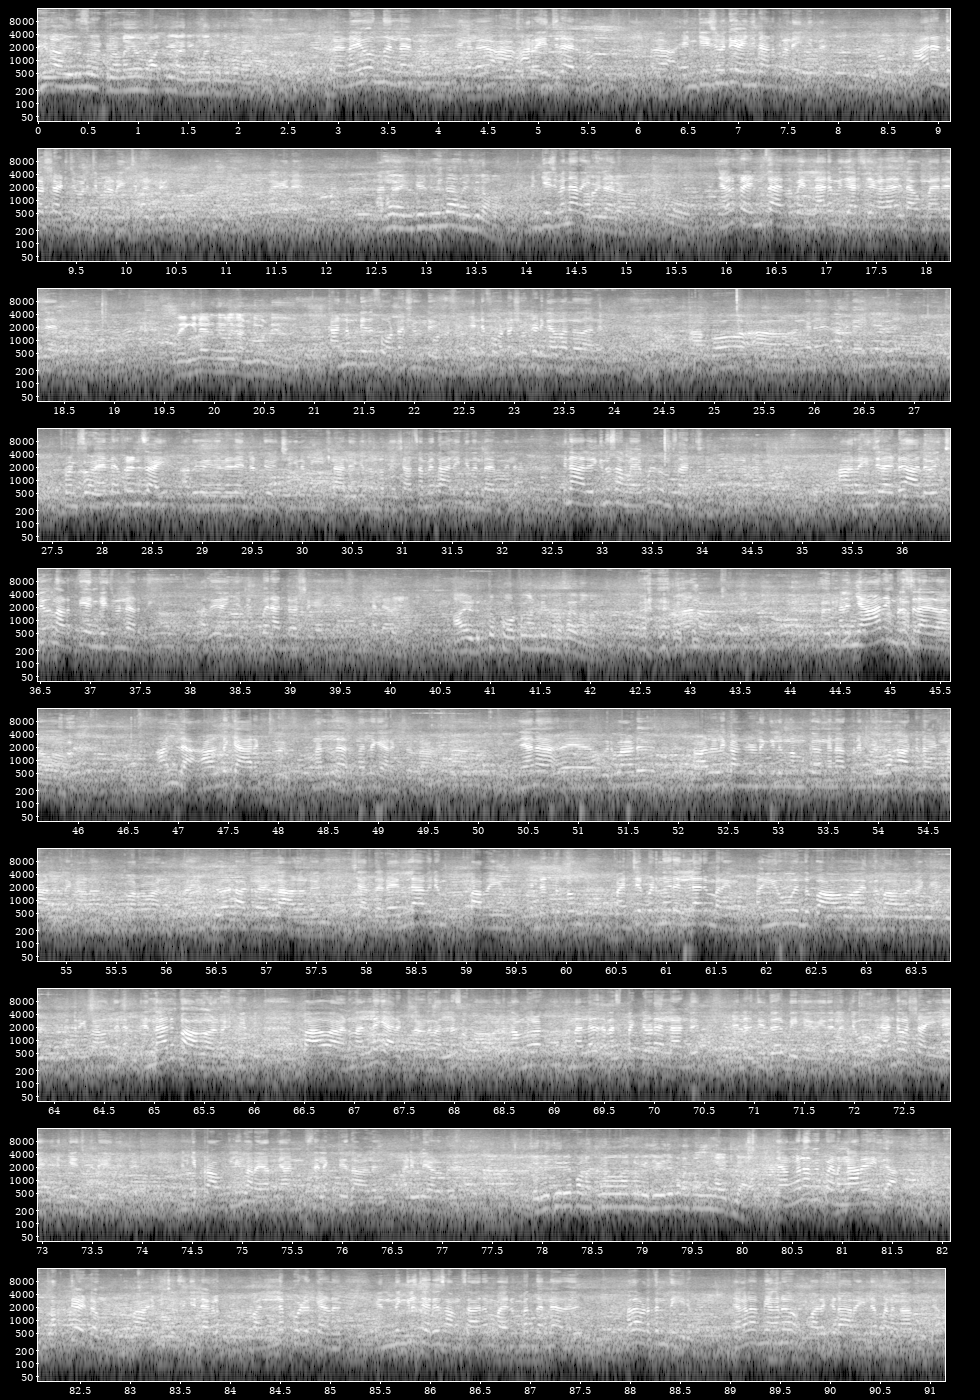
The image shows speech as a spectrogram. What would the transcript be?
എങ്ങനെയായിരുന്നു പ്രണയവും ബാക്കി കാര്യങ്ങളൊക്കെ ഒന്ന് പറയാമോ? പ്രണയമൊന്നുമല്ലായിരുന്നു ഞങ്ങൾ അറേഞ്ചിലായിരുന്നു എൻഗേജ്മെന്റ് കഴിഞ്ഞിട്ടാണ് പ്രണയിക്കുന്നത്. ആ രണ്ട് വർഷം അടിച്ചു പൊളിച്ച് പ്രണയിച്ചിട്ടുണ്ട്. അങ്ങനെ. എൻഗേജ്മെന്റ് അറേഞ്ചിലാണോ എൻഗേജ്മെന്റ് അറേഞ്ചിലാണ് ഞങ്ങൾ ഫ്രണ്ട്സ് ആയിരുന്നു. അപ്പോൾ എല്ലാവരും വിചാരിച്ച് ഞങ്ങളെ ലവ് മാരേജ് ആയിരുന്നു. കണ്ടുമുട്ടിയത്? കണ്ടുമുട്ടിയത് ഫോട്ടോഷൂട്ട് എന്റെ ഫോട്ടോഷൂട്ട് എടുക്കാൻ വന്നതാണ്. അപ്പോൾ അങ്ങനെ ഫ്രണ്ട്സായി അത് കഴിഞ്ഞ് എന്റെ എന്റെ അടുത്ത് ചോദിച്ചു ഇങ്ങനെ വീട്ടിൽ ആലോചിക്കുന്നുണ്ടെന്ന് ചോദിച്ചു. ആ സമയത്ത് ആലോചിക്കുന്നുണ്ടായിരുന്നില്ല. പിന്നെ ആലോചിക്കുന്ന സമയപ്പോൾ സംസാരിച്ച് അറേഞ്ചിലായിട്ട് ആലോചിച്ച് നടത്തി എൻഗേജ്മെന്റ് നടത്തി. അത് കഴിഞ്ഞിട്ട് ഇപ്പോൾ രണ്ട് വർഷം കഴിഞ്ഞ് കല്യാണം. ആ എടുത്ത ഫോട്ടോ കണ്ട് ഇമ്പ്രസ് ആയതാണോ? അല്ല ഞാൻ ഇമ്പ്രസ്ഡ് ആയതാണോ? അല്ല ആളുടെ ക്യാരക്ടർ നല്ല നല്ല ക്യാരക്ടറാണ് ഞാൻ ഒരുപാട് ആളുകളെ കണ്ടിട്ടുണ്ടെങ്കിലും നമുക്ക് അങ്ങനെ അത്രയും പ്യുവർ ഹാർട്ടഡ് ആയിട്ടുള്ള ആളുകളെ കാണാൻ കുറവാണ്. പ്യുവർ ഹാർട്ടഡ് ആയിട്ടുള്ള ആളുകൾ ചേർത്തിട്ട് എല്ലാവരും പറയും. എന്റെ അടുത്തിപ്പം പരിചയപ്പെടുന്നവരെല്ലാവരും പറയും അയ്യോ എന്ത് പാവമാണ് എന്ത് പാവം എന്നൊക്കെ. അത്രയും പാവുന്നില്ല എന്നാലും പാവമാണ്. പാവമാണ്. നല്ല ക്യാരക്ടറാണ് നല്ല സ്വഭാവമാണ്. നമ്മൾ നല്ല റെസ്പെക്റ്റോടെ അല്ലാണ്ട് എന്റെ അടുത്ത് ഇതുവരെ ബിഹേവ് ചെയ്തില്ല ടു രണ്ട് വർഷമായില്ലേ എൻഗേജ്മെന്റ് ചെയ്തിട്ട് എനിക്ക് പ്രൗഡ്ലി പറയാം ഞാൻ സെലക്ട് ചെയ്ത ആൾ അടിപൊളിയാണെന്ന്. ഞങ്ങൾ തമ്മിൽ പിണങ്ങാറേ ഇല്ല. സത്യമായിട്ടും ആരും വിശ്വസിക്കില്ല. ഞങ്ങൾ വല്ലപ്പോഴൊക്കെയാണ് എന്തെങ്കിലും ചെറിയ സംസാരം വരുമ്പോൾ തന്നെ അത് അത് അവിടെ തന്നെ തീരും. ഞങ്ങൾ തമ്മിൽ അങ്ങനെ വഴക്കിടാറില്ല പിണങ്ങാറുമില്ല.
